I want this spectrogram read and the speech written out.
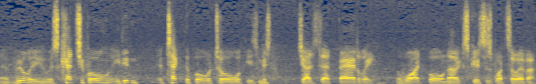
Uh, really was catchable. He didn't attack the ball at all. He's misjudged that badly. The white ball, no excuses whatsoever.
